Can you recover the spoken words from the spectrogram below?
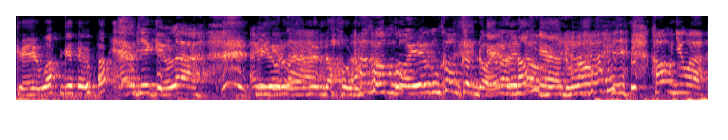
ghê quá ghê quá. Em như kiểu là em kiểu là em lên đầu đúng không, không? người em cũng không cần đội em lên đầu. nhà, đúng không? Không nhưng mà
